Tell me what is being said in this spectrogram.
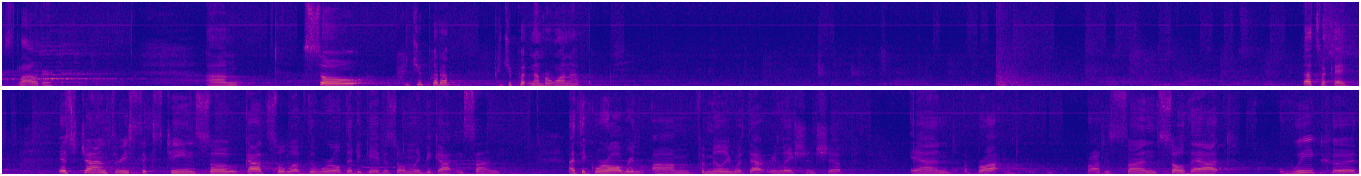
it's louder. Um, so could you put up, could you put number one up? That's okay. It's John 3:16. So God so loved the world that He gave His only begotten Son. I think we're all re, um, familiar with that relationship, and brought brought His Son so that we could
